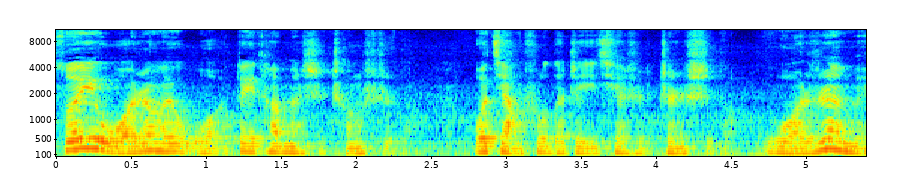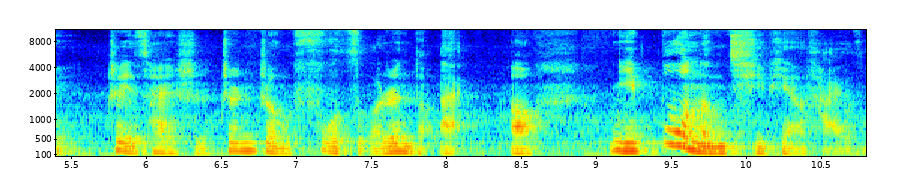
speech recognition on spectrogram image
所以我认为我对他们是诚实的，我讲述的这一切是真实的。我认为这才是真正负责任的爱啊！你不能欺骗孩子，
